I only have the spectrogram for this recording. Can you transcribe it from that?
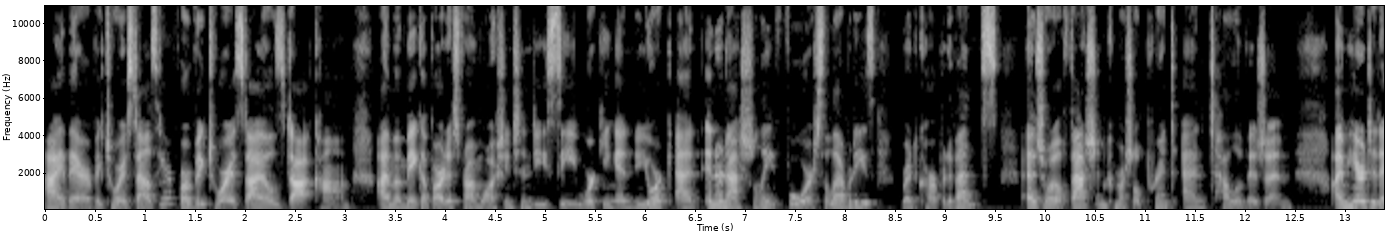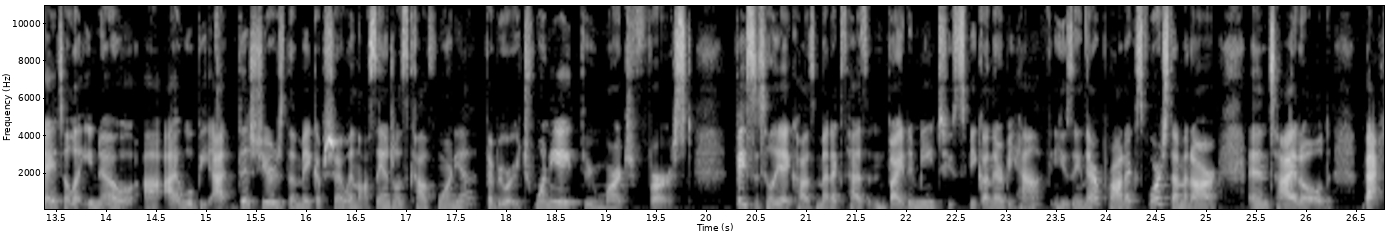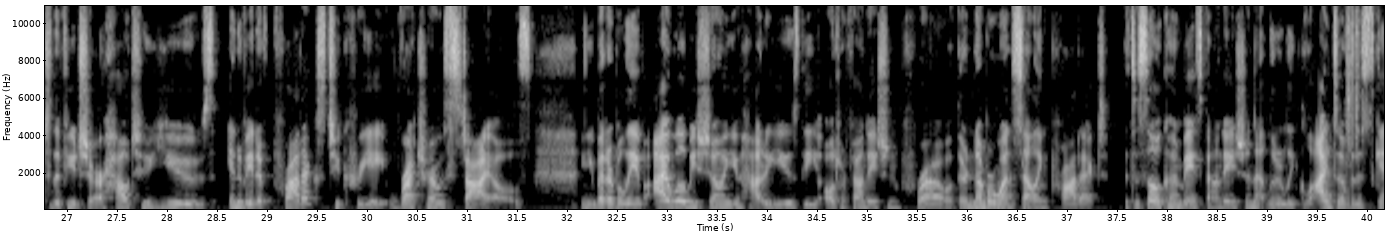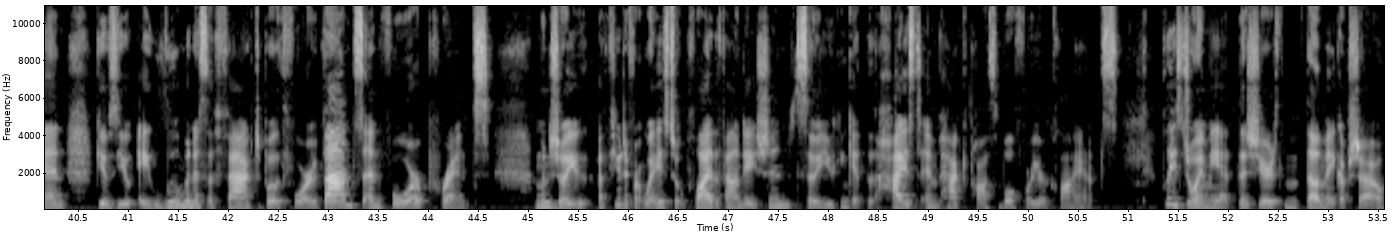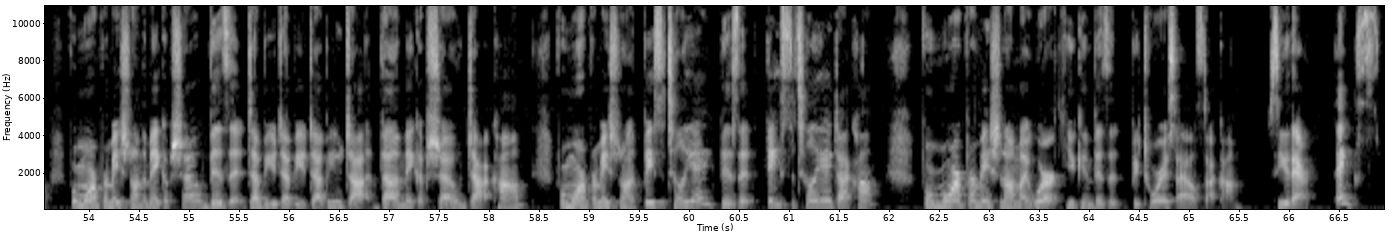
Hi there, Victoria Stiles here for VictoriaStiles.com. I'm a makeup artist from Washington, D.C., working in New York and internationally for celebrities, red carpet events, editorial fashion, commercial print, and television. I'm here today to let you know uh, I will be at this year's The Makeup Show in Los Angeles, California, February 28th through March 1st. Face Atelier Cosmetics has invited me to speak on their behalf using their products for a seminar entitled Back to the Future How to Use Innovative Products to Create Retro Styles. And you better believe I will be showing you how to use the Ultra Foundation Pro, their number one selling product. It's a silicone based foundation that literally glides over the skin, gives you a luminous effect both for events and for print. I'm going to show you a few different ways to apply the foundation so you can get the highest impact possible for your clients. Please join me at this year's The Makeup Show. For more information on The Makeup Show, visit www.themakeupshow.com. For more information on Face Atelier, visit faceatelier.com. For more information on my work, you can visit victoriastiles.com. See you there. Thanks.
